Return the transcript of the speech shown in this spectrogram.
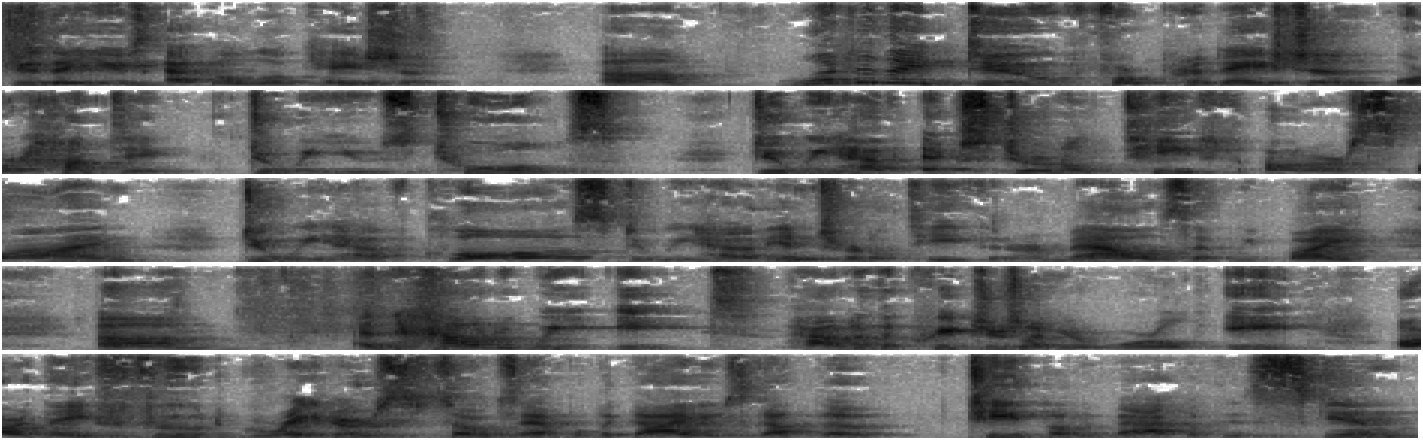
Do they use echolocation? Um, what do they do for predation or hunting? Do we use tools? Do we have external teeth on our spine? Do we have claws? Do we have internal teeth in our mouths that we bite? Um, and how do we eat? How do the creatures on your world eat? Are they food graters? So, example, the guy who's got the teeth on the back of his skin,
